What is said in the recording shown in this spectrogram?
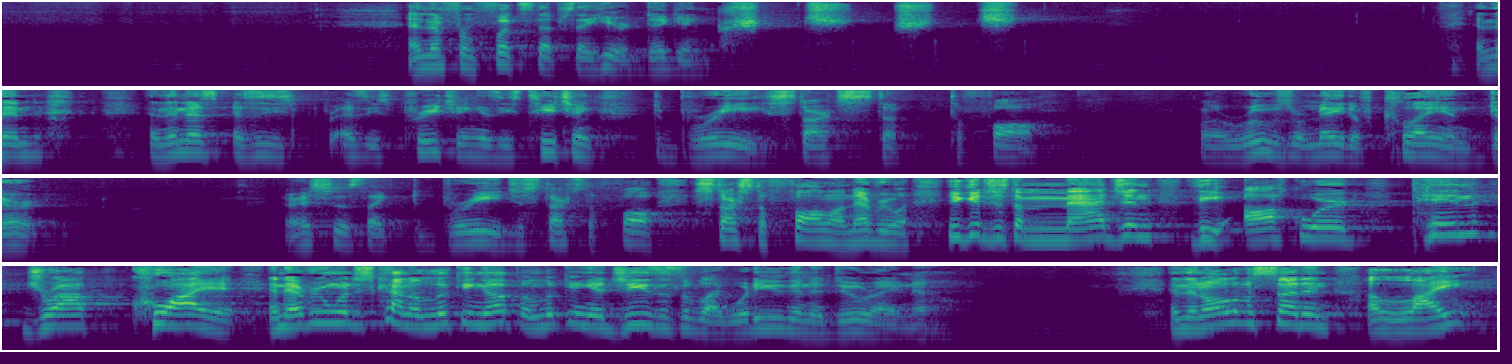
And then from footsteps, they hear digging. And then, and then as, as, he's, as he's preaching, as he's teaching, debris starts to, to fall. Well, the roofs were made of clay and dirt. Right? So it's like debris just starts to fall, it starts to fall on everyone. You could just imagine the awkward pin drop quiet, and everyone just kind of looking up and looking at Jesus of like, what are you gonna do right now? And then all of a sudden, a light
